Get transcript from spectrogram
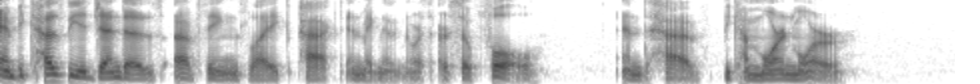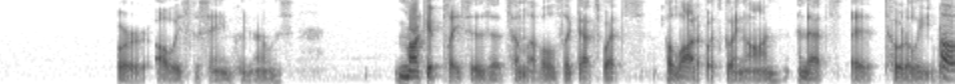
and because the agendas of things like pact and magnetic north are so full and have become more and more or always the same who knows marketplaces at some levels like that's what's a lot of what's going on and that's a totally Oh.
